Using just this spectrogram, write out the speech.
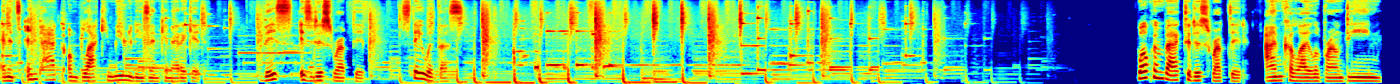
and its impact on Black communities in Connecticut. This is Disrupted. Stay with us. Welcome back to Disrupted. I'm Khalilah Brown Dean.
